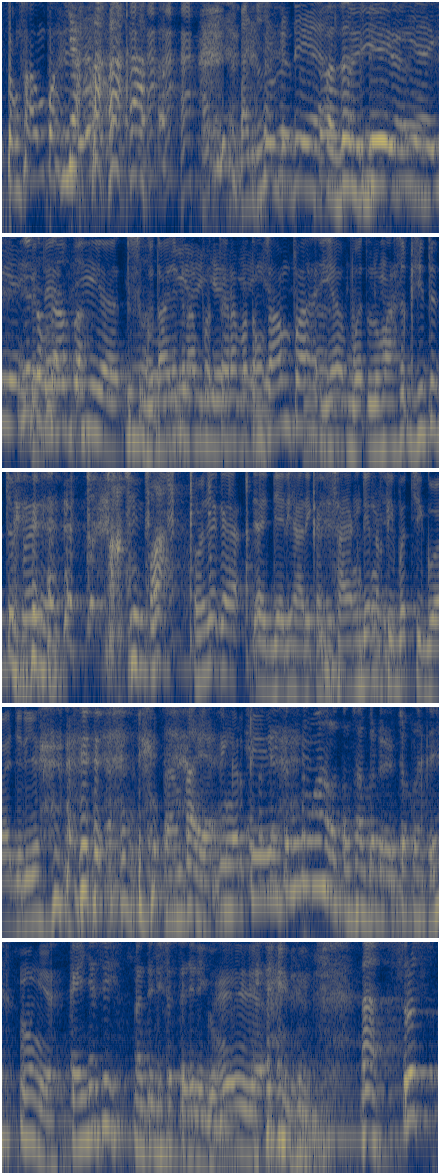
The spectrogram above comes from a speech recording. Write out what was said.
tong sampah ya. Pantesan gede ya. Pantesan gede. Iya, iya. Iya, tong Katanya, sampah. Iya, terus gue tanya Iya, kenapa iya, kenapa iya, tong iya. sampah? Iya, buat lu masuk ke situ cek. Sampah. Maksudnya kayak ya, jadi hari kasih sayang dia ngerti banget sih gue jadi Tong sampah ya. Dia ngerti. Eh, tapi itu mahal tong sampah dari coklat ya. Emang ya? Kayaknya sih nanti di search aja di Google. Iya. nah, terus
